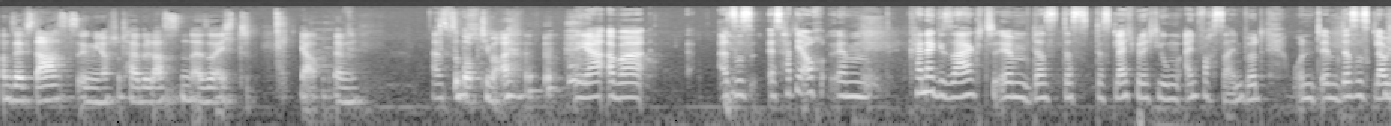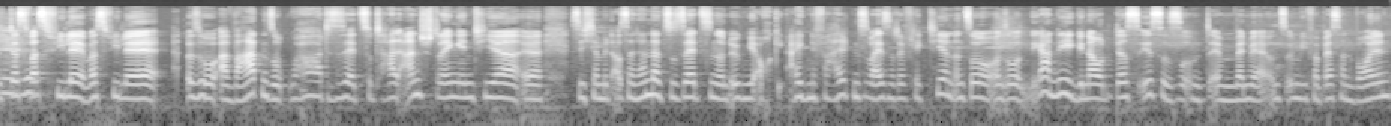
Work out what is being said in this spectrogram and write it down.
Und selbst da ist es irgendwie noch total belastend. Also echt, ja, ähm, also suboptimal. Ja, aber also es, es hat ja auch ähm, keiner gesagt, ähm, dass, dass, dass Gleichberechtigung einfach sein wird. Und ähm, das ist, glaube ich, das, was viele, was viele so erwarten, so, wow, das ist jetzt total anstrengend hier, äh, sich damit auseinanderzusetzen und irgendwie auch eigene Verhaltensweisen reflektieren und so und so. Ja, nee, genau das ist es. Und ähm, wenn wir uns irgendwie verbessern wollen,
